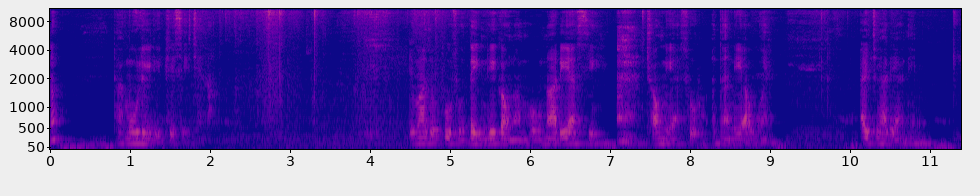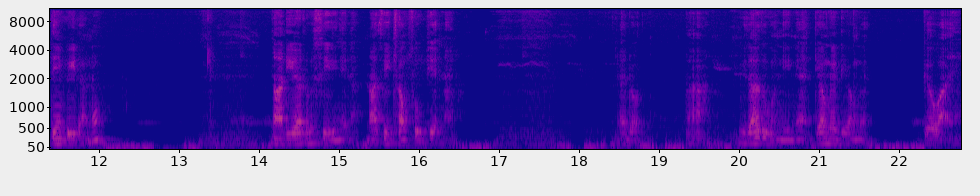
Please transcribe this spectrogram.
နော်ဒါမိုးလေးတွေဖြစ်စေခြင်းလားဒီမှာဆိုအခုဆိုတိတ်လေးကောင်းတာမဟုတ်နာတွေကစီချောင်းတွေကဆိုအတန်တွေကဝင် အဲ့ကြားတွေကနေတင်ပေးတာနော်နာဒီကတော့စီနေတာနာစီချောင်းဆိုဖြစ်နေတာအဲ့တော့ဒါမိသားစုအနေနဲ့တယောက်နဲ့တယောက်နဲ့ပြောရရင်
